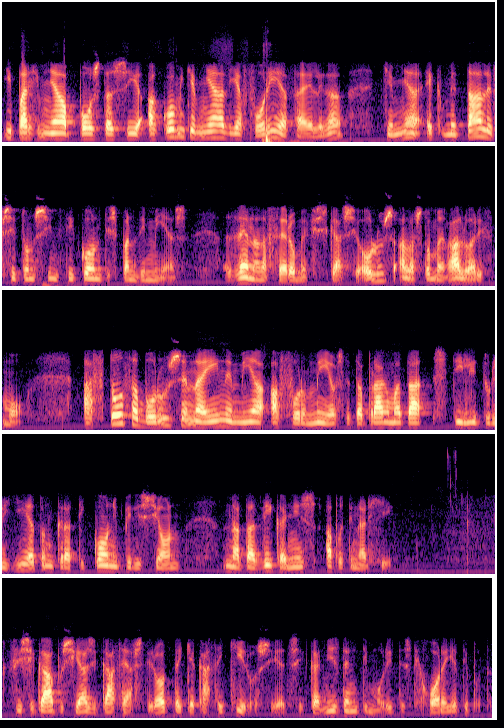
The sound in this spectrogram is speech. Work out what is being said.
υπάρχει μια απόσταση, ακόμη και μια αδιαφορία θα έλεγα και μια εκμετάλλευση των συνθήκων της πανδημίας. Δεν αναφέρομαι φυσικά σε όλους, αλλά στο μεγάλο αριθμό. Αυτό θα μπορούσε να είναι μια αφορμή ώστε τα πράγματα στη λειτουργία των κρατικών υπηρεσιών να τα δει κανείς από την αρχή. Φυσικά απουσιάζει κάθε αυστηρότητα και κάθε κύρωση. Έτσι. Κανείς δεν τιμωρείται στη χώρα για τίποτα.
